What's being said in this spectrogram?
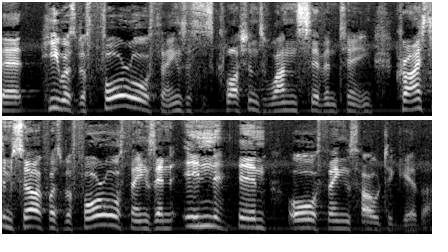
that he was before all things this is colossians 1.17 christ himself was before all things and in him all things hold together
